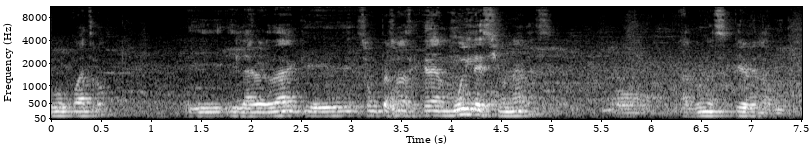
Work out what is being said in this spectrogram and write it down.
hubo cuatro, y, y, la verdad que son personas que quedan muy lesionadas o algunas pierden la vida.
